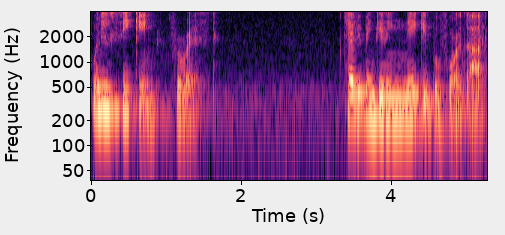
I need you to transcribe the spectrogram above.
What are you seeking for rest? Have you been getting naked before God?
